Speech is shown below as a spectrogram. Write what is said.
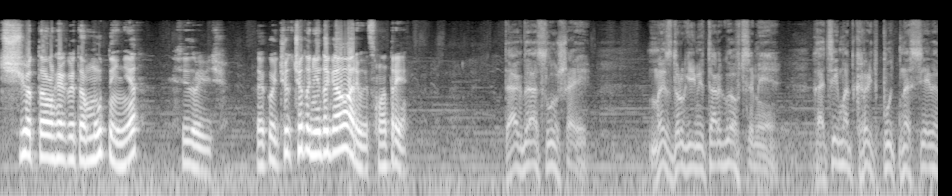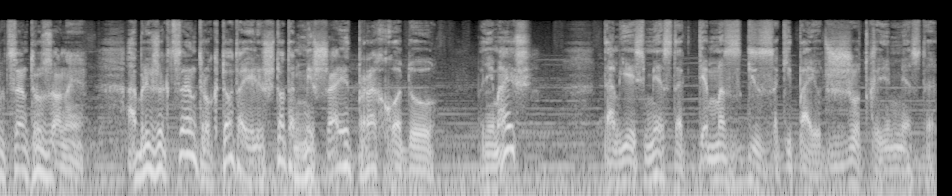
Чё-то он какой-то мутный, нет, Сидорович? Такой, что-то не договаривает, смотри. Тогда слушай. Мы с другими торговцами хотим открыть путь на север к центру зоны. А ближе к центру кто-то или что-то мешает проходу. Понимаешь? Там есть место, где мозги закипают. Жуткое место.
